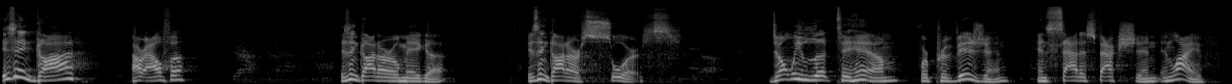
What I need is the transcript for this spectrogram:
isn't God our Alpha? Isn't God our Omega? Isn't God our source? Don't we look to Him for provision and satisfaction in life?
